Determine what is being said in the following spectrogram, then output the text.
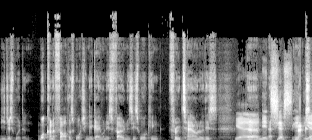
You just wouldn't. What kind of father's watching a game on his phone as he's walking through town with his Yeah, um, it's just it- maximum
